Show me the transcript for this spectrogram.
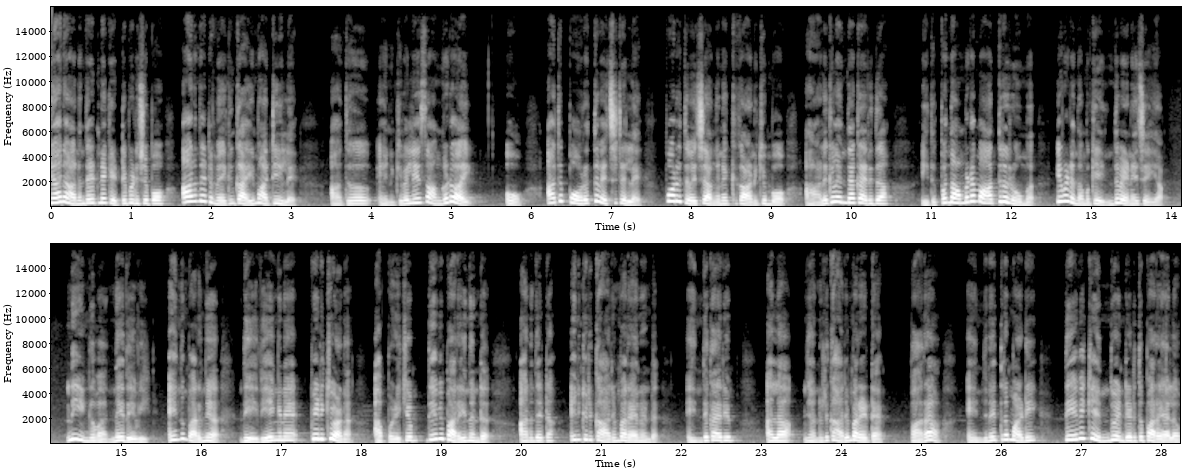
ഞാൻ ആനന്ദേട്ടനെ കെട്ടിപ്പിടിച്ചപ്പോൾ ആനന്ദേട്ടൻ വേഗം കൈ മാറ്റിയില്ലേ? അത് എനിക്ക് വലിയ സങ്കടമായി. ഓ അത് പുറത്ത് വെച്ചിട്ടല്ലേ? പുറത്ത് വെച്ച് അങ്ങനെയൊക്കെ കാണിക്കുമ്പോൾ ആളുകൾ എന്താ കരുതുക ഇതിപ്പോൾ നമ്മുടെ മാത്രം റൂം ഇവിടെ നമുക്ക് എന്ത് വേണേ ചെയ്യാം. നീ ഇങ്ങ് വന്നേ ദേവി എന്നും പറഞ്ഞ് ദേവിയെ ഇങ്ങനെ പിടിക്കുവാണ്. അപ്പോഴേക്കും ദേവി പറയുന്നുണ്ട് അനന്തേട്ട എനിക്കൊരു കാര്യം പറയാനുണ്ട്. എന്ത് കാര്യം? അല്ല ഞാനൊരു കാര്യം പറയട്ടെ. പറ എന്തിനാ ഇത്ര മടി? ദേവിക്ക് എന്തും എന്റെ അടുത്ത് പറയാലോ.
